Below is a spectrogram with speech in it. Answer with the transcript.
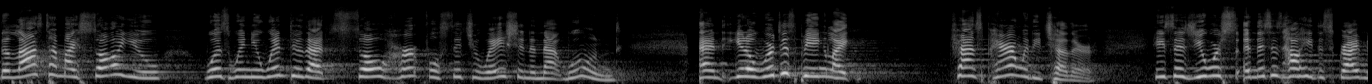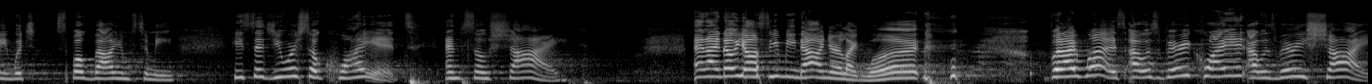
The last time I saw you was when you went through that so hurtful situation and that wound. And, you know, we're just being like, transparent with each other. He says, You were, and this is how he described me, which spoke volumes to me. He says, You were so quiet and so shy. And I know y'all see me now and you're like, What? but I was. I was very quiet, I was very shy.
